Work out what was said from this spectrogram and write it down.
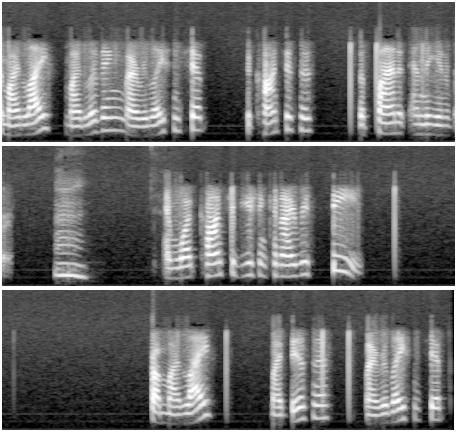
to my life, my living, my relationship, to consciousness, the planet, and the universe? Mm. And what contribution can I receive from my life, my business, my relationship,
